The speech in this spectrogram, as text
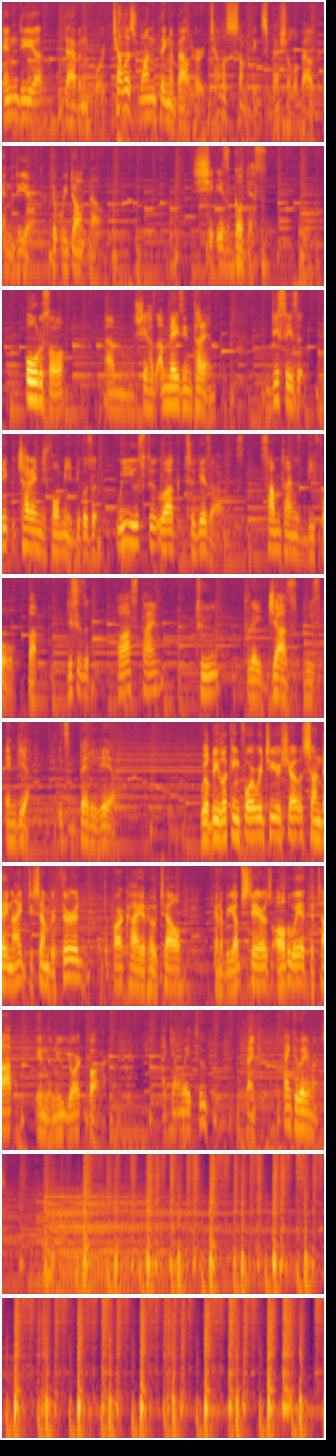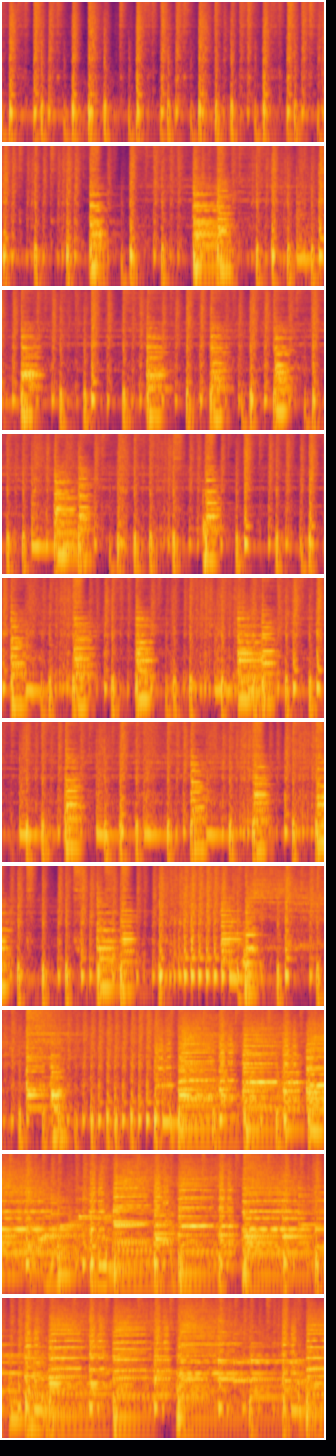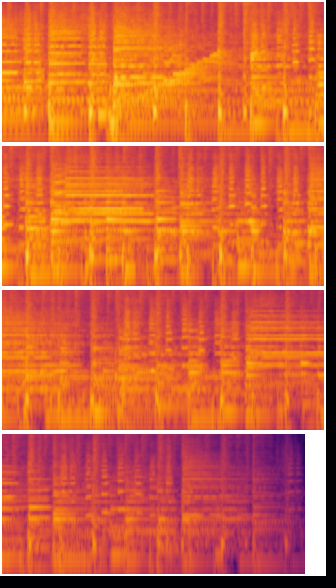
N'Dea Davenport. Tell us one thing about her. Tell us something special about N'Dea that we don't know. She is goddess. Also, um, she has amazing talent. This is a big challenge for me because we used to work together sometimes before, but this is the first time to play jazz with N'Dea. It's very rare. We'll be looking forward to your show Sunday night, December 3rd at the Park Hyatt Hotel. Going to be upstairs all the way at the top in the New York bar. I can't wait too. Thank you. Thank you very much.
